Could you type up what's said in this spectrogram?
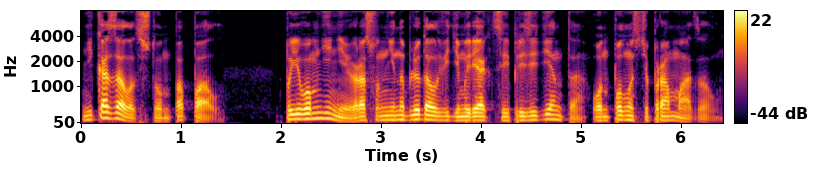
не казалось, что он попал. По его мнению, раз он не наблюдал видимой реакции президента, он полностью промазал.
